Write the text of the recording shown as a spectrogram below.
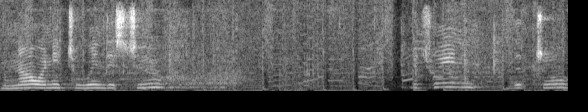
But now I need to win this too between the two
